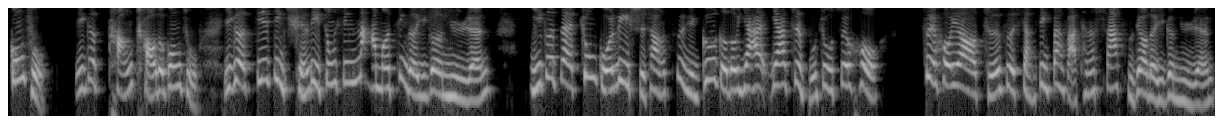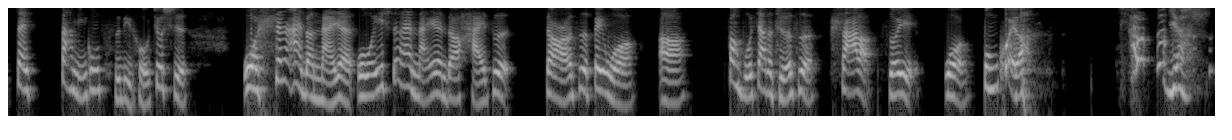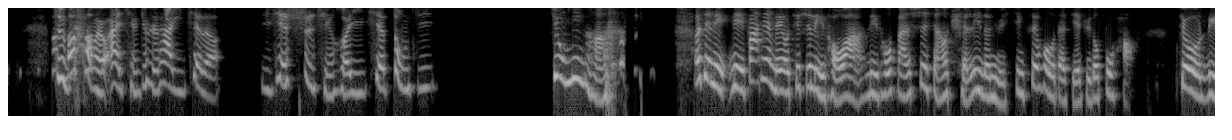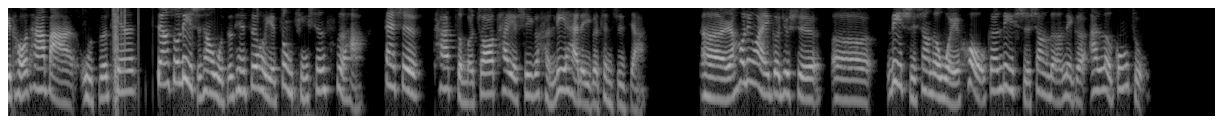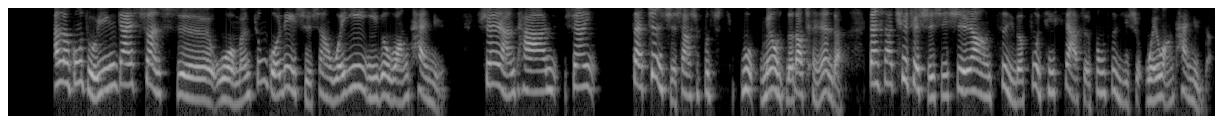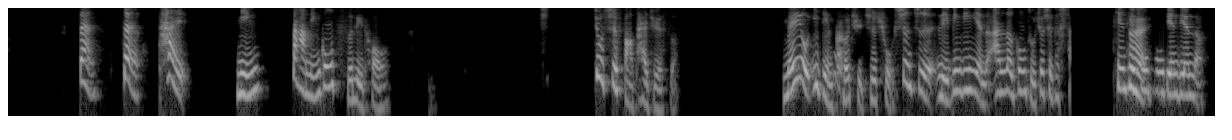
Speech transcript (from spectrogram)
公主，一个唐朝的公主，一个接近权力中心那么近的一个女人。一个在中国历史上自己哥哥都压压制不住，最后最后要侄子想尽办法才能杀死掉的一个女人，在大明宫词里头，就是我深爱的男人，我唯一深爱男人的孩子的儿子被我啊放不下的侄子杀了，所以我崩溃了。呀，就看没有爱情，就是他一切的一切事情和一切动机。救命啊！而且你你发现没有？其实里头啊，里头凡是想要权力的女性，最后的结局都不好。就里头他把武则天，虽然说历史上武则天最后也纵情声色哈，但是她怎么着，她也是一个很厉害的一个政治家。呃，然后另外一个就是呃，历史上的韦后跟历史上的那个安乐公主，安乐公主应该算是我们中国历史上唯一一个王太女。虽然他虽然在正史上是不不没有得到承认的，但是他确确实实是让自己的父亲下旨封自己是为王太女的。但在太明大明宫词里头。就是反派角色，没有一点可取之处，甚至李冰冰演的安乐公主就是个傻，天天疯疯癫癫的。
